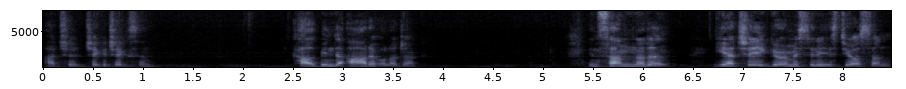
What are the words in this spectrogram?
acı çekeceksin. Kalbinde ağrı olacak. İnsanların gerçeği görmesini istiyorsan,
